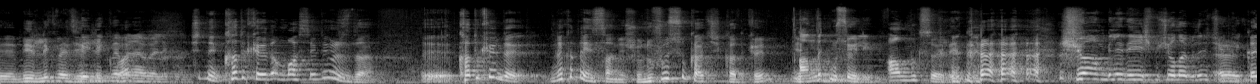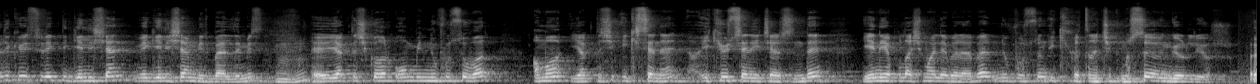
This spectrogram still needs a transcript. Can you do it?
e, birlik ve dirlik Birlik ve var. beraberlik var. Şimdi Kadıköy'den bahsediyoruz da e, Kadıköy'de ne kadar insan yaşıyor? Nüfusu kaç Kadıköy'ün? Anlık mı söyleyeyim? Anlık söyleyin. Şu an bile değişmiş olabilir çünkü Evet. Kadıköy sürekli gelişen ve gelişen bir beldemiz. Ee, yaklaşık olarak 10 bin nüfusu var ama yaklaşık 2 sene, 2-3 sene içerisinde yeni yapılaşmayla beraber nüfusun iki katına çıkması öngörülüyor. Ee,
